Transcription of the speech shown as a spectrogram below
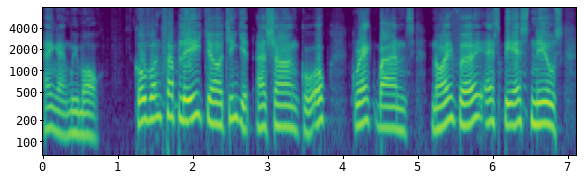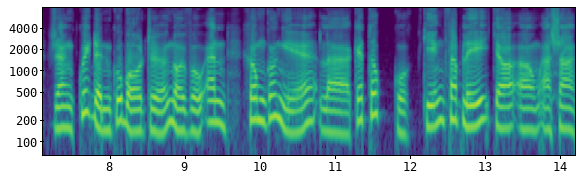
2010-2011. Cố vấn pháp lý cho chiến dịch Assange của Úc Greg Barnes nói với SBS News rằng quyết định của Bộ trưởng Nội vụ Anh không có nghĩa là kết thúc cuộc chiến pháp lý cho ông Assange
